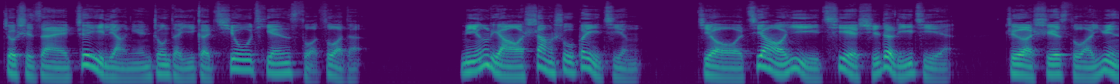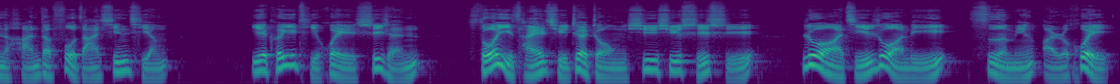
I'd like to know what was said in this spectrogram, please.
就是在这一两年中的一个秋天所作的。明了上述背景，就较易切实的理解这诗所蕴含的复杂心情，也可以体会诗人所以采取这种虚虚实实。若即若离，似明而晦，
